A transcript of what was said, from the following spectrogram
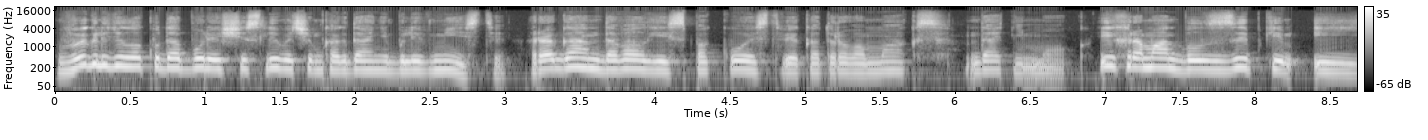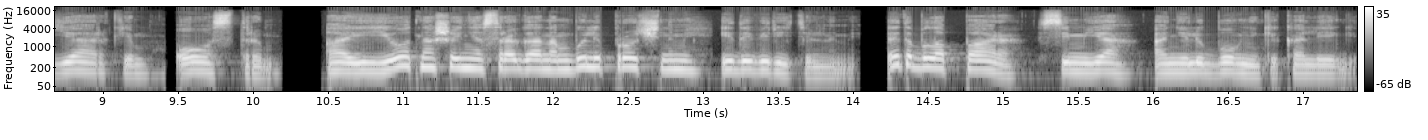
выглядела куда более счастливо, чем когда они были вместе. Роган давал ей спокойствие, которого Макс дать не мог. Их роман был зыбким и ярким, острым. А ее отношения с Роганом были прочными и доверительными. Это была пара, семья, а не любовники-коллеги.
